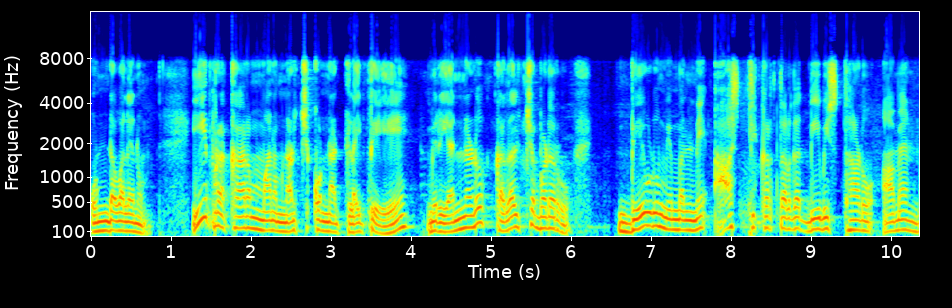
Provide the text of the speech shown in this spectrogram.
ఉండవలెను. ఈ ప్రకారం మనం నడుచుకున్నట్లయితే మీరు ఎన్నడూ కదల్చబడరు. దేవుడు మిమ్మల్ని ఆస్తికర్తలుగా దీవిస్తాడు. ఆమెన్.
